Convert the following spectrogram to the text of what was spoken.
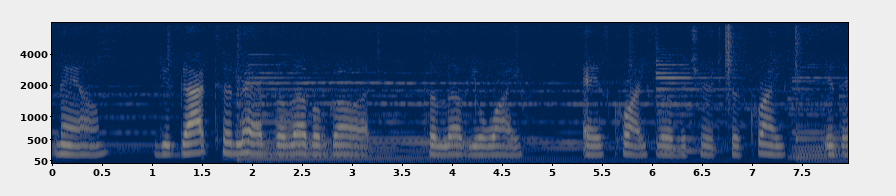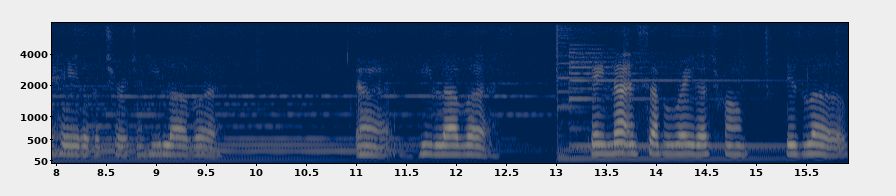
Now, you got to have the love of God to love your wife as Christ loved the church because Christ is the head of the church and he loves us. Uh, he loves us. Can't nothing separate us from his love.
